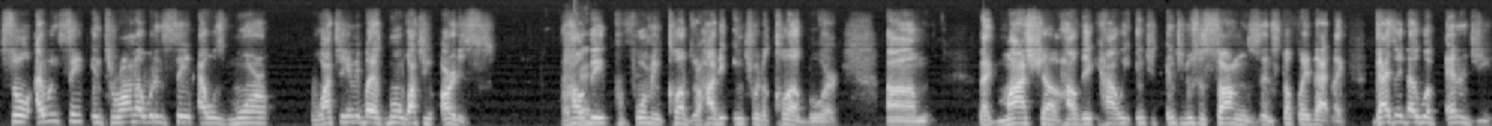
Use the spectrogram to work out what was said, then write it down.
So I wouldn't say in Toronto. I wouldn't say I was more watching anybody. I was more watching artists, how they perform in clubs or how they intro the club or, um, like Marshall, how they how he int- introduces songs and stuff like that. Like guys like that who have energy.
